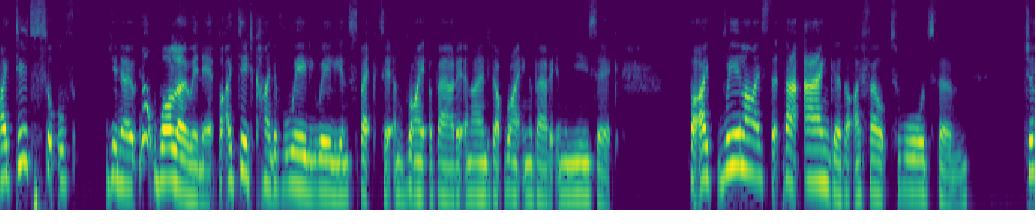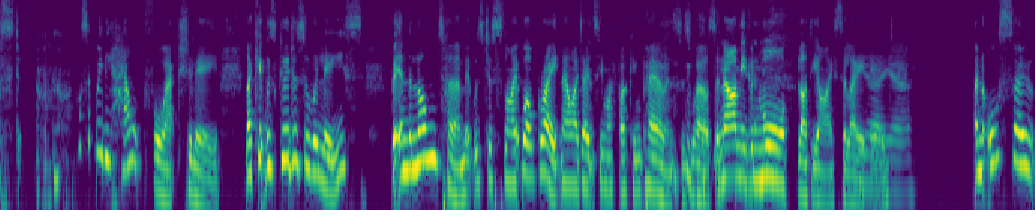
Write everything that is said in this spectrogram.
I did sort of, you know, not wallow in it, but I did kind of really, really inspect it and write about it. And I ended up writing about it in the music. But I realized that that anger that I felt towards them just wasn't really helpful, actually. Like it was good as a release. But in the long term, it was just like, well, great. Now I don't see my fucking parents as well. So now I'm even more bloody isolated. Yeah, yeah. And also,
